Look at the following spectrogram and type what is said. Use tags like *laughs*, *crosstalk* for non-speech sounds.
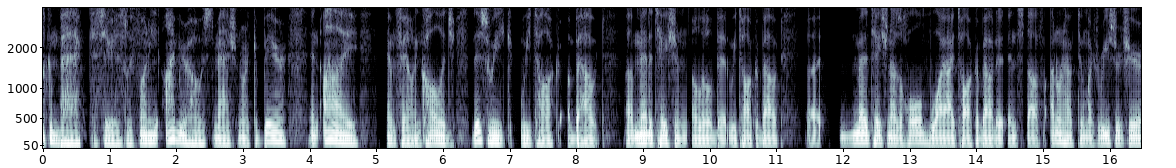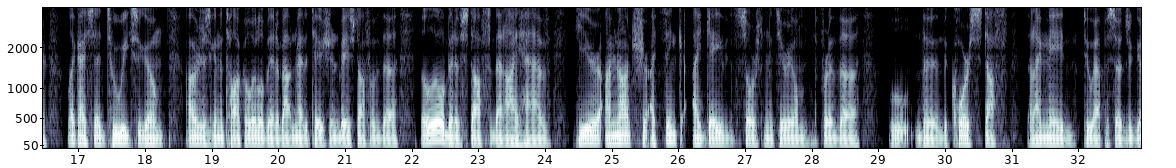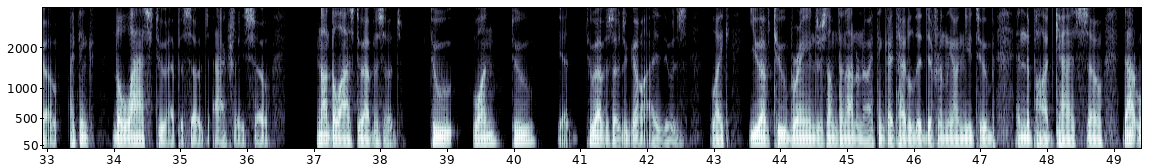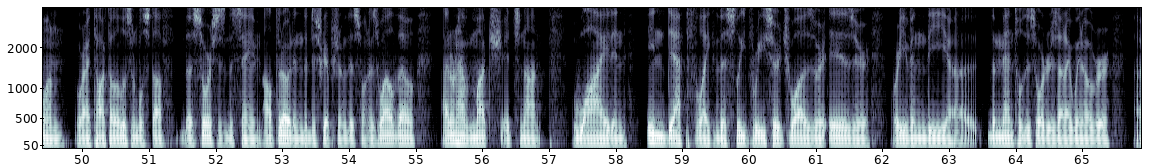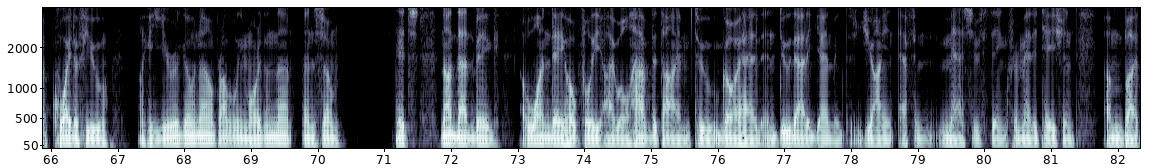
Welcome back to Seriously Funny. I'm your host, Mashnor Kabir, and I am failing college. This week, we talk about uh, meditation a little bit. We talk about uh, meditation as a whole, why I talk about it and stuff. I don't have too much research here. Like I said two weeks ago, I was just going to talk a little bit about meditation based off of the, the little bit of stuff that I have here. I'm not sure. I think I gave the source material for the the the core stuff that I made two episodes ago. I think the last two episodes actually. So not the last two episodes. Two one, two, yeah, two episodes ago. I it was like you have two brains or something. I don't know. I think I titled it differently on YouTube and the podcast. So that one where I talked all the listenable stuff, the source is the same. I'll throw it in the description of this one as well, though I don't have much. It's not wide and in depth like the sleep research was or is or or even the uh, the mental disorders that I went over uh, quite a few like a year ago now, probably more than that. And so it's not that big. Uh, one day, hopefully, I will have the time to go ahead and do that again, make this giant effing massive thing for meditation. Um, but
